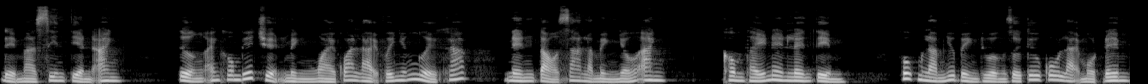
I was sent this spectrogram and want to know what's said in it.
để mà xin tiền anh. Tưởng anh không biết chuyện mình ngoài qua lại với những người khác nên tỏ ra là mình nhớ anh. Không thấy nên lên tìm. Phúc làm như bình thường rồi kêu cô lại một đêm.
